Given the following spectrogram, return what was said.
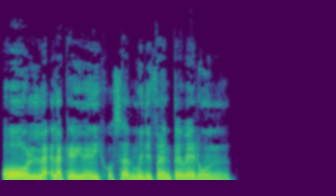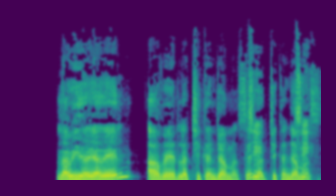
O la, la que vive dijo. O sea, es muy diferente ver un la vida de Adele a ver la chica en llamas, ¿sí? Sí, La chica en llamas. Sí.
